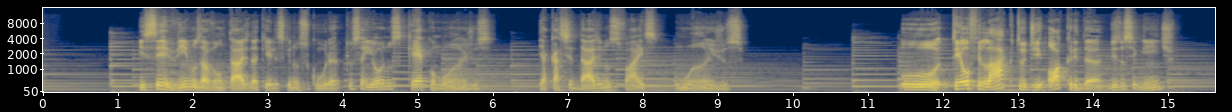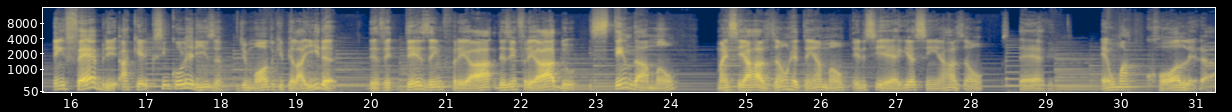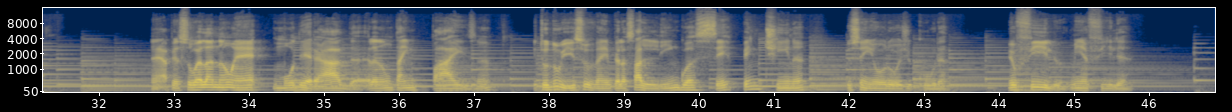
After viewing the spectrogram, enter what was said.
e servimos à vontade daqueles que nos cura, que o Senhor nos quer como anjos e a castidade nos faz como anjos. O Teofilacto de Ócrida diz o seguinte: tem febre aquele que se encoleriza, de modo que pela ira desenfreado estenda a mão, mas se a razão retém a mão, ele se ergue e assim a razão serve. É uma cólera. É, a pessoa ela não é moderada, ela não está em paz, né? E tudo isso vem pela essa língua serpentina que o Senhor hoje cura. Meu filho, minha filha,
